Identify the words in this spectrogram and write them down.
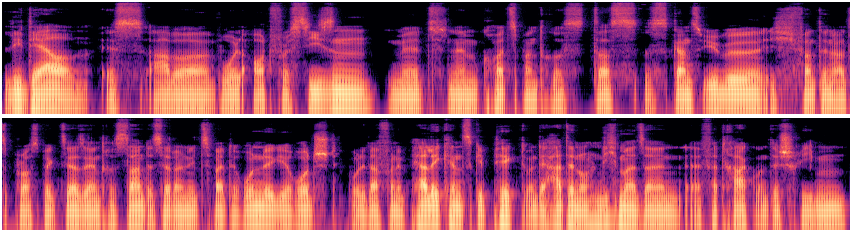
Liddell ist aber wohl out for season mit einem Kreuzbandriss. Das ist ganz übel. Ich fand den als Prospect sehr, sehr interessant. Ist ja dann in die zweite Runde gerutscht, wurde da von den Pelicans gepickt und er hatte noch nicht mal seinen äh, Vertrag unterschrieben.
